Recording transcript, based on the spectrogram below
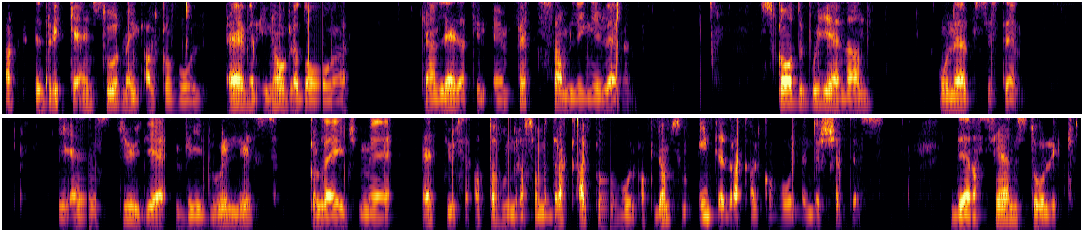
Att dricka en stor mängd alkohol, även i några dagar, kan leda till en fettsamling i levern. Skador på hjärnan och nervsystem. I en studie vid Willis College med 1800 som drack alkohol och de som inte drack alkohol undersöktes deras hjärnstorlek.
